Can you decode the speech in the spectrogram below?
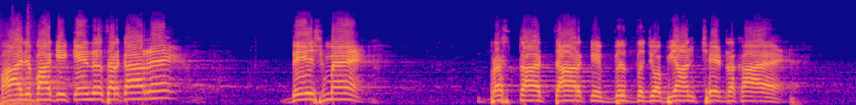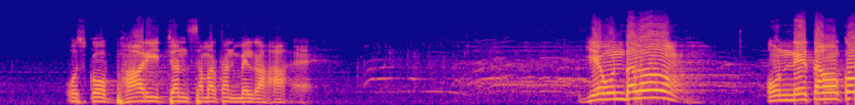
भाजपा की केंद्र सरकार ने देश में भ्रष्टाचार के विरुद्ध जो अभियान छेड़ रखा है उसको भारी जन समर्थन मिल रहा है। ये उन दलों, उन नेताओं को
